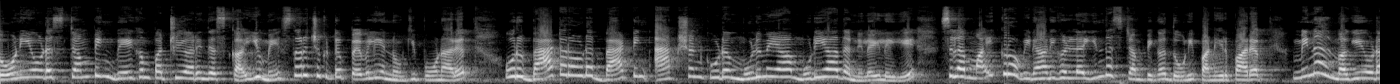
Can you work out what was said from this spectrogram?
தோனியோட ஸ்டம்பிங் வேகம் பற்றி அறிந்த ஸ்கையுமே சிரிச்சுக்கிட்டு பெவிலியன் நோக்கி போனாரு. ஒரு பேட்டரோட பேட்டிங் ஆக்ஷன் கூட முழுமையா முடியாத நிலையிலேயே சில மைக்ரோ வினாடிகள்ல இந்த ஸ்டம்பிங்க தோனி பண்ணிருப்பாரு மினல் மகியோட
